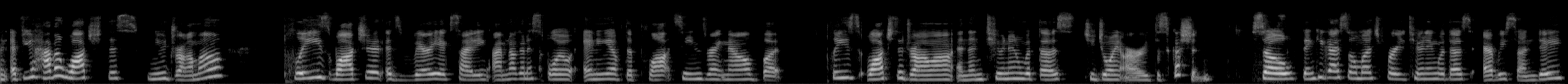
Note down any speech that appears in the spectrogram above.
And if you haven't watched this new drama, please watch it. It's very exciting. I'm not going to spoil any of the plot scenes right now, but please watch the drama and then tune in with us to join our discussion. So, thank you guys so much for tuning with us every Sunday,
